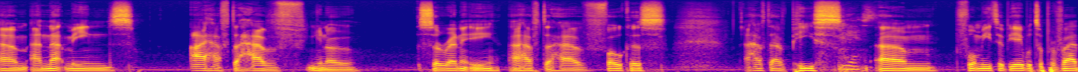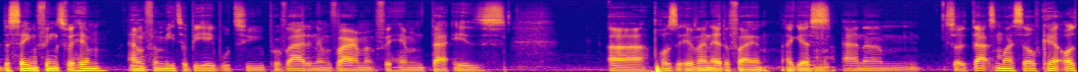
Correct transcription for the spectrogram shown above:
um, and that means I have to have you know serenity. I have to have focus. I have to have peace. Yes. Um, for me to be able to provide the same things for him, Yeah. and for me to be able to provide an environment for him that is uh, positive and edifying, I guess. And um, so that's my self care. On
